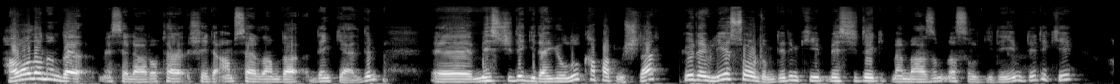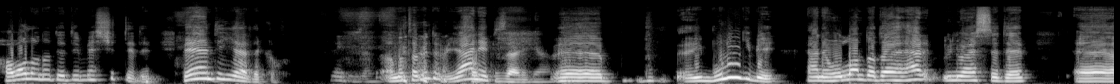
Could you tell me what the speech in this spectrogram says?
Havalanında mesela Rotter şeyde Amsterdam'da denk geldim. E, mescide giden yolu kapatmışlar. Görevliye sordum. Dedim ki mescide gitmem lazım. Nasıl gideyim? Dedi ki havalanı dedi mescit dedi. Beğendiğin yerde kıl. Ne güzel. Anlatabildim mi? Yani Çok güzel ya. e, bu- e, bunun gibi yani Hollanda'da her üniversitede e,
